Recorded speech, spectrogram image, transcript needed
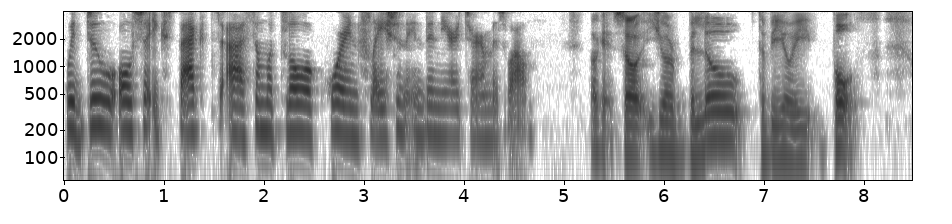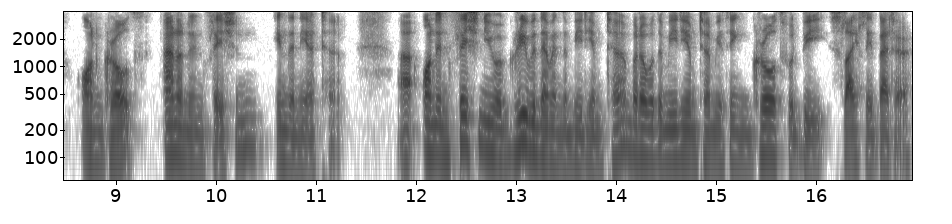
we do also expect uh, somewhat lower core inflation in the near term as well. Okay, so you're below the BOE both on growth and on inflation in the near term. Uh, on inflation, you agree with them in the medium term, but over the medium term, you think growth would be slightly better.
